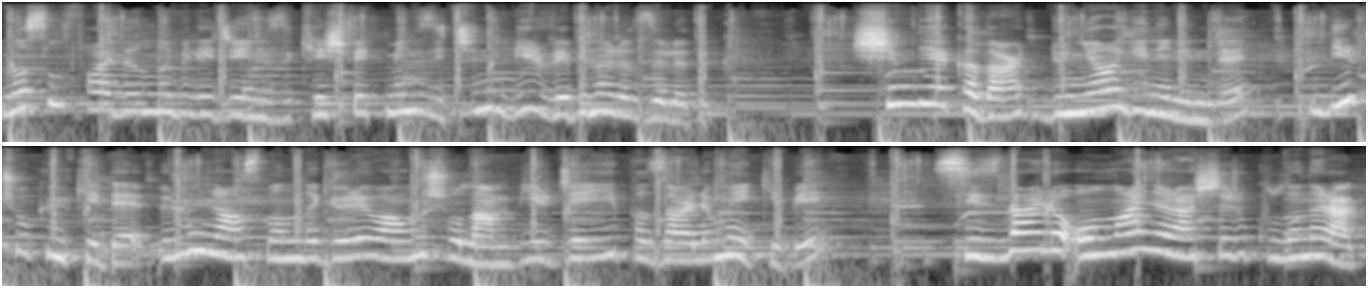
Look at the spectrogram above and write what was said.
nasıl faydalanabileceğinizi keşfetmeniz için bir webinar hazırladık. Şimdiye kadar dünya genelinde birçok ülkede ürün lansmanında görev almış olan bir CI pazarlama ekibi sizlerle online araçları kullanarak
